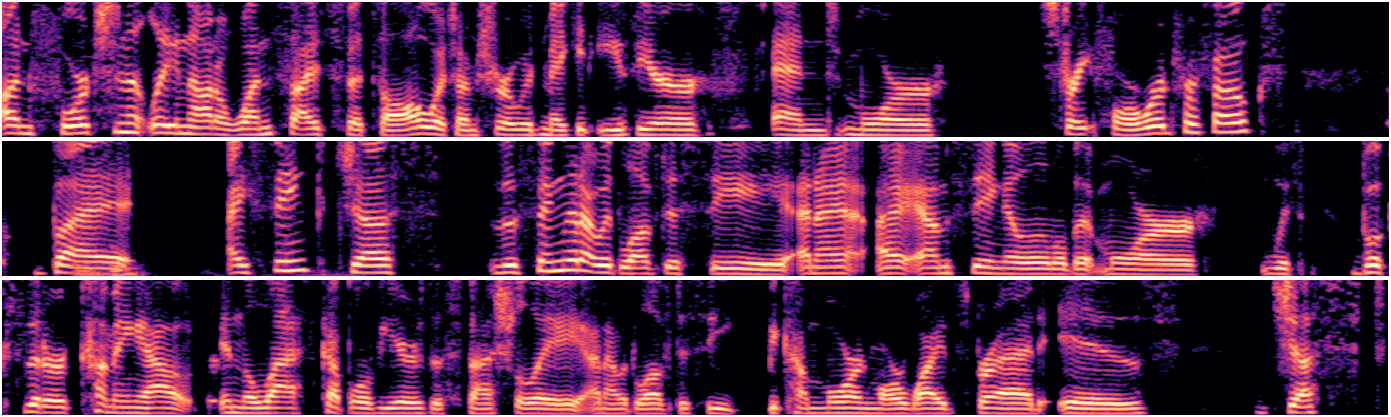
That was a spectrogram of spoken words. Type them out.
unfortunately not a one size fits all, which I'm sure would make it easier and more straightforward for folks. But mm-hmm. I think just the thing that I would love to see, and I, I am seeing a little bit more with books that are coming out in the last couple of years, especially, and I would love to see become more and more widespread, is just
